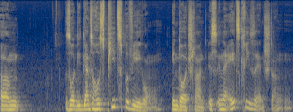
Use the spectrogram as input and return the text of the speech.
Ähm, so, die ganze Hospizbewegung in Deutschland ist in der AIDS-Krise entstanden.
